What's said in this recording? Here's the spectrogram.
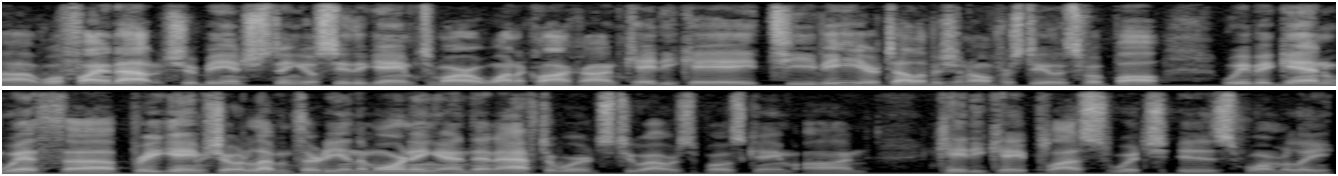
Uh, we'll find out. It should be interesting. You'll see the game tomorrow, 1 o'clock on KDKA TV, your television home for Steelers football. We begin with uh, pregame show at 11.30 in the morning, and then afterwards, two hours of postgame on KDK Plus, which is formerly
